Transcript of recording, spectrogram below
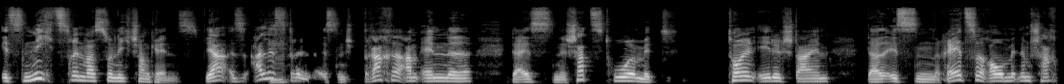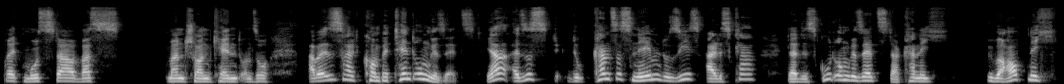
ist nichts drin, was du nicht schon kennst. Ja, es ist alles mhm. drin. Da ist ein Drache am Ende, da ist eine Schatztruhe mit tollen Edelsteinen, da ist ein Rätselraum mit einem Schachbrettmuster, was man schon kennt und so. Aber es ist halt kompetent umgesetzt. Ja, also es ist, du kannst es nehmen, du siehst, alles klar, das ist gut umgesetzt, da kann ich überhaupt nicht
